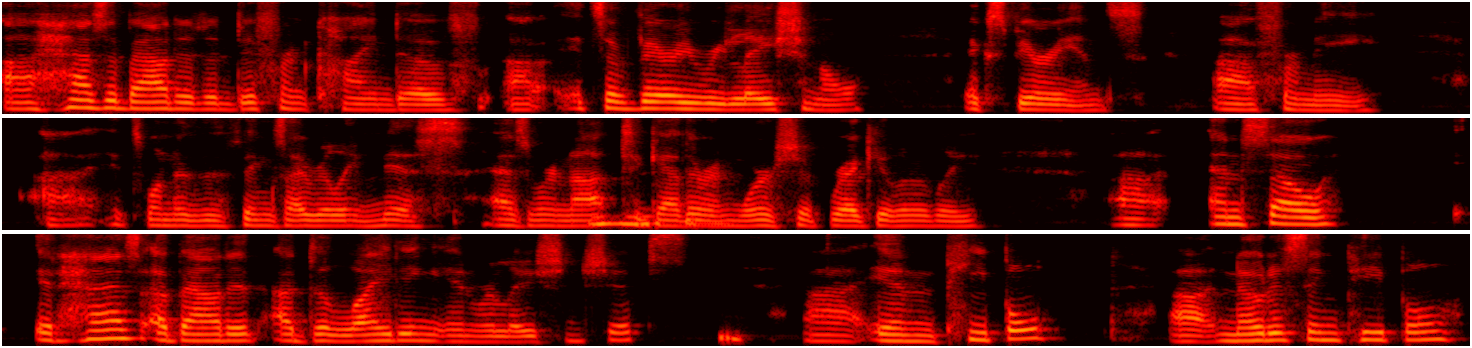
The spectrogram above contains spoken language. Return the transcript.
uh, has about it a different kind of. Uh, it's a very relational experience uh, for me. Uh, it's one of the things I really miss as we're not mm-hmm. together and worship regularly. Uh, and so it has about it a delighting in relationships, uh, in people, uh, noticing people.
